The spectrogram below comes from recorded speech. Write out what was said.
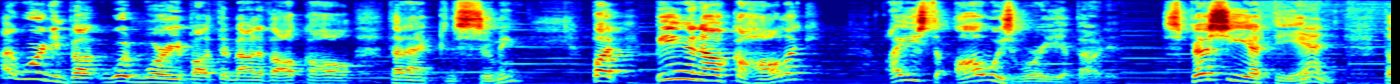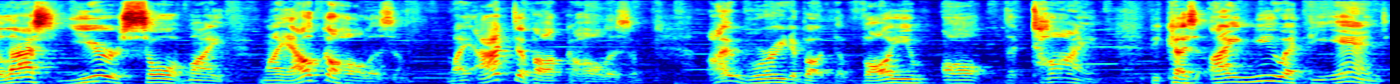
I wouldn't, about, wouldn't worry about the amount of alcohol that I'm consuming. But being an alcoholic, I used to always worry about it, especially at the end, the last year or so of my, my alcoholism, my active alcoholism. I worried about the volume all the time because I knew at the end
